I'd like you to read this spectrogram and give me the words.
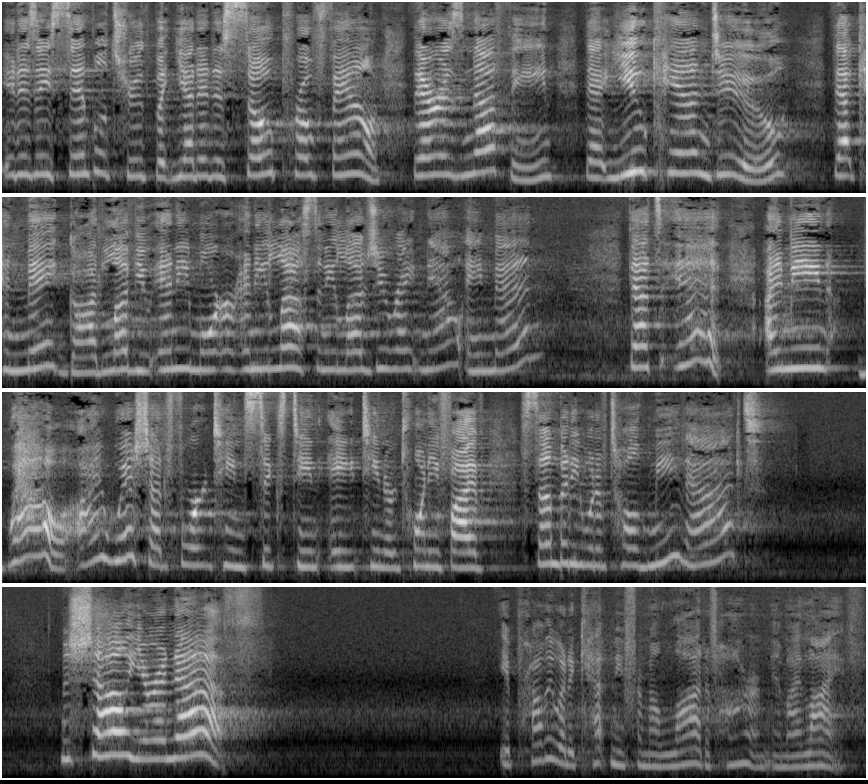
It is a simple truth, but yet it is so profound. There is nothing that you can do that can make God love you any more or any less than He loves you right now. Amen? That's it. I mean, wow, I wish at 14, 16, 18, or 25 somebody would have told me that. Michelle, you're enough. It probably would have kept me from a lot of harm in my life.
